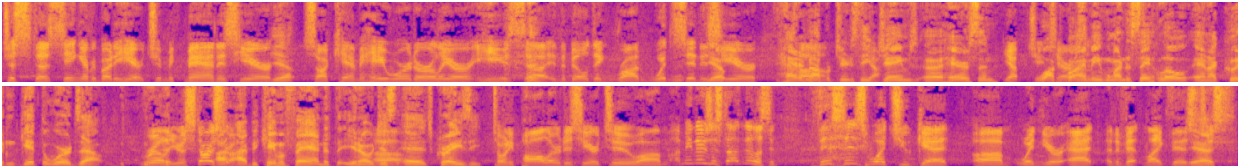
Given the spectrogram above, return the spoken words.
just uh, seeing everybody here. Jim McMahon is here. Yep. Saw Cam Heyward earlier. He's uh, in the building. Rod Woodson is Yep. here. Had an Um, opportunity to see yeah. James uh, Harrison. Yep, James Walked by me, wanted to say hello, and I couldn't get the words out. Really? You're starstruck. I, I became a fan. You know, just Oh. uh, it's crazy. Tony Pollard is here too. Um, I mean, there's just uh, listen. This is what you get um, when you're at an event like this. Yes. Just,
